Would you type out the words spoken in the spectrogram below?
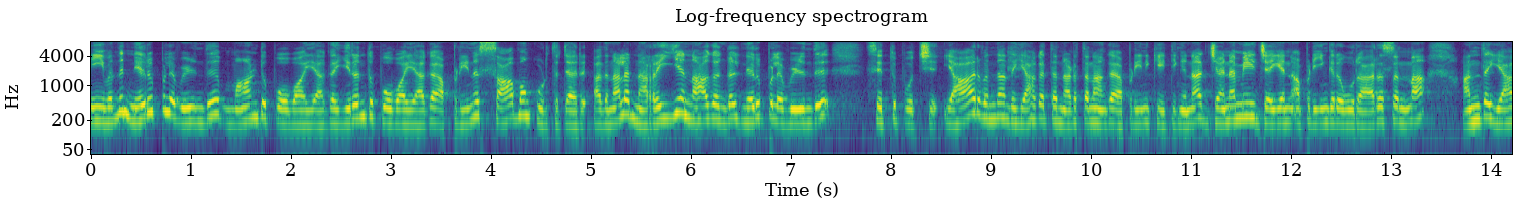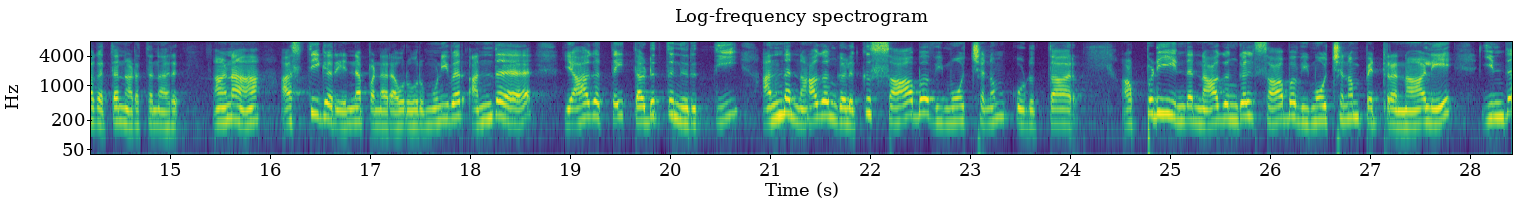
நீ வந்து நெருப்பில் விழுந்து மாண்டு போவாயாக இறந்து போவாயாக அப்படின்னு சாபம் கொடுத்துட்டாரு. அதனால் நிறைய நாகங்கள் நெருப்பில் விழுந்து செத்து போச்சு. யார் வந்து அந்த யாகத்தை நடத்தினாங்க அப்படின்னு கேட்டிங்கன்னா ஜனமே ஜெயன் அப்படிங்கிற ஒரு அரசன் தான் அந்த யாகத்தை நடத்தினார். ஆனால் அஸ்திகர் என்ன பண்ணார்? அவர் ஒரு முனிவர். அந்த யாகத்தை தடுத்து நிறுத்தி அந்த நாகங்களுக்கு சாப விமோச்சனம் கொடுத்தார். அப்படி இந்த நாகங்கள் சாப விமோச்சனம் பெற்ற நாளே இந்த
